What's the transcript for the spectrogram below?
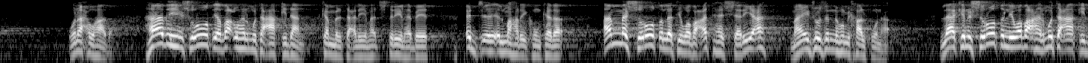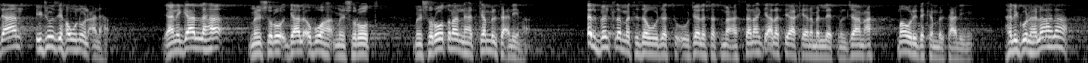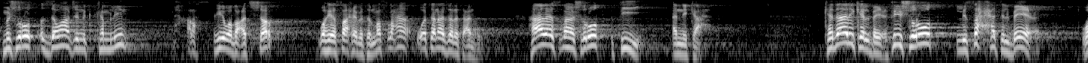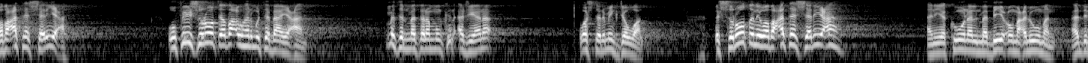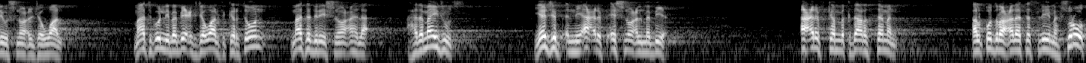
ونحو هذا. هذه شروط يضعها المتعاقدان تكمل تعليمها تشتري لها بيت المهر يكون كذا. أما الشروط التي وضعتها الشريعة ما يجوز أنهم يخالفونها. لكن الشروط اللي وضعها المتعاقدان يجوز يهونون عنها. يعني قال لها من شروط قال أبوها من شروط من شروطنا أنها تكمل تعليمها. البنت لما تزوجت وجلست مع السنة قالت يا أخي أنا مليت من الجامعة ما أريد أكمل تعليمي. هل يقولها لا لا من شروط الزواج أنك تكملين؟ خلاص هي وضعت الشرط وهي صاحبة المصلحة وتنازلت عنه. هذا اسمها شروط في النكاح. كذلك البيع في شروط لصحة البيع وضعتها الشريعة. وفي شروط يضعها المتبايعان. مثل مثلا ممكن أجي أنا وأشتري منك جوال. الشروط اللي وضعتها الشريعة أن يكون المبيع معلوما. أدري وش نوع الجوال. ما تقول لي ببيعك جوال في كرتون ما تدري إيش نوعه لا. هذا ما يجوز. يجب أني أعرف إيش نوع المبيع. أعرف كم مقدار الثمن القدرة على تسليمه شروط.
